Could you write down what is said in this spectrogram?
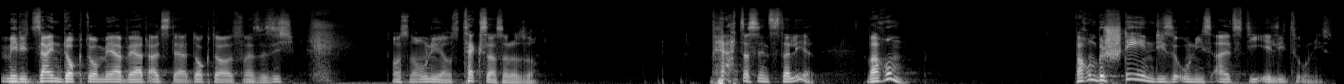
Mediz sein Doktor mehr wert als der Doktor aus, was weiß ich, aus einer Uni aus Texas oder so? Wer hat das installiert? Warum? Warum bestehen diese Unis als die Elite-Unis?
